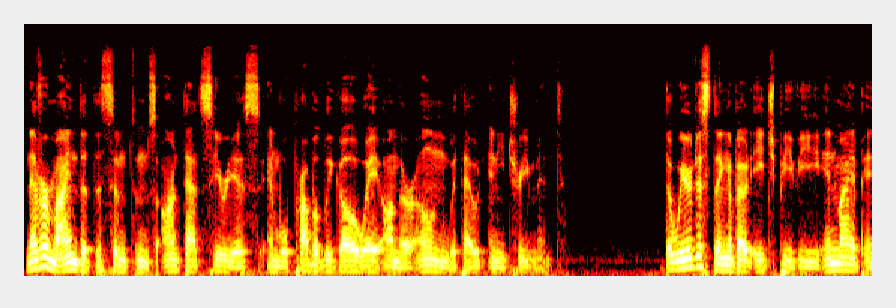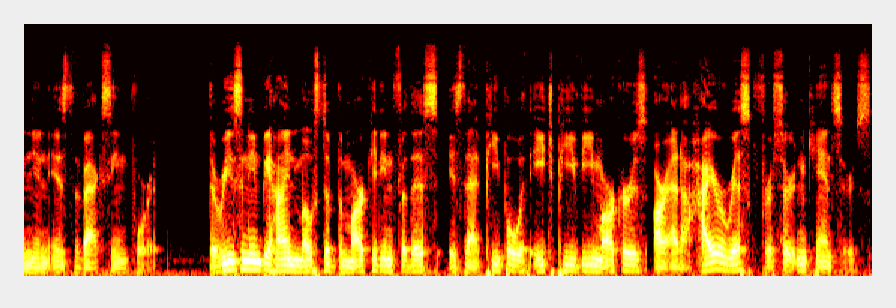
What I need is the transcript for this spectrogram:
Never mind that the symptoms aren't that serious and will probably go away on their own without any treatment. The weirdest thing about HPV, in my opinion, is the vaccine for it. The reasoning behind most of the marketing for this is that people with HPV markers are at a higher risk for certain cancers.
